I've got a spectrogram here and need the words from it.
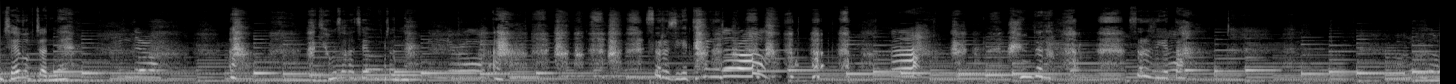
좀 제법 졌네. 힘들어. 아, 아 경사가 제법 졌네. 힘들어. 아, 쓰러지겠다. 힘들어. 아, 아. 힘들어. 쓰러지겠다. 힘들어.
